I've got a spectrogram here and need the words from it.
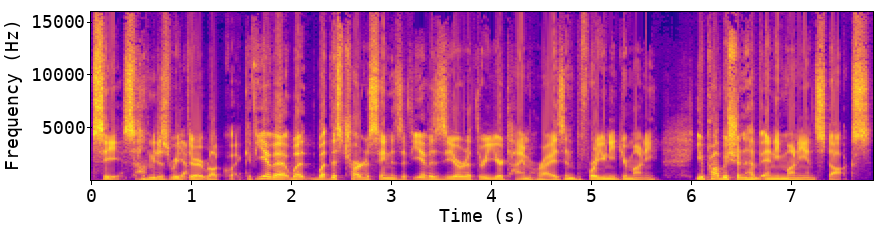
see. So let me just read Yeah. through it real quick. If you have a, what, what this chart is saying is if you have a zero to three year time horizon before you need your money, you probably shouldn't have any money in stocks.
